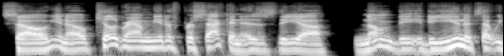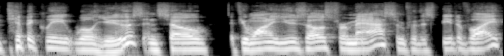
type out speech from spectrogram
So, you know, kilogram meters per second is the uh, num the the units that we typically will use. And so, if you want to use those for mass and for the speed of light,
